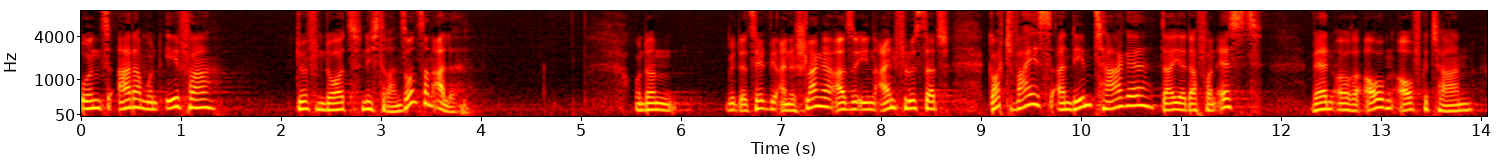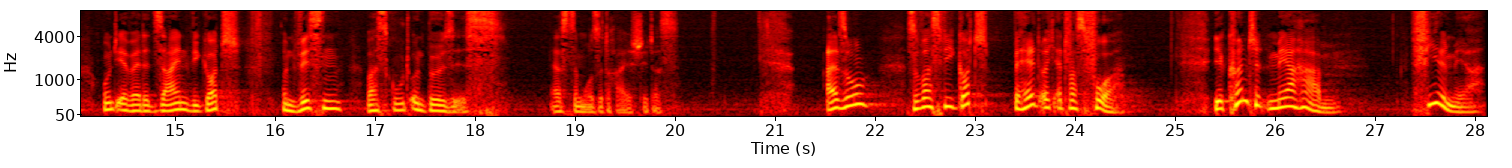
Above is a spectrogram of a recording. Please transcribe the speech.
und Adam und Eva dürfen dort nicht dran, sonst dann alle. Und dann wird erzählt, wie eine Schlange also ihnen einflüstert, Gott weiß, an dem Tage, da ihr davon esst, werden eure Augen aufgetan und ihr werdet sein wie Gott und wissen, was gut und böse ist. 1. Mose 3 steht das. Also, sowas wie Gott behält euch etwas vor. Ihr könntet mehr haben, viel mehr,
